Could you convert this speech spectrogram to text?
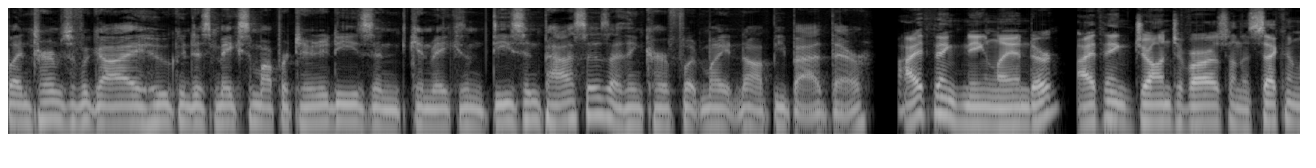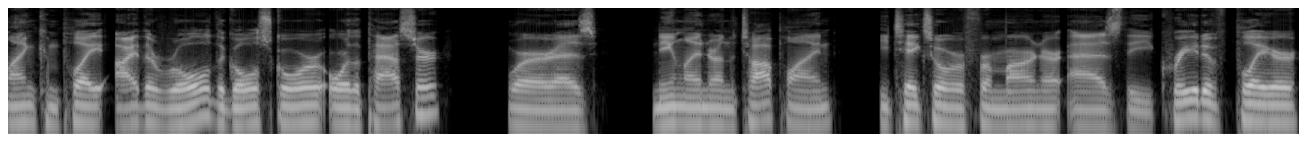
But in terms of a guy who can just make some opportunities and can make some decent passes, I think Kerfoot might not be bad there. I think Nylander. I think John Tavares on the second line can play either role, the goal scorer or the passer, whereas Nylander on the top line, he takes over for Marner as the creative player,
